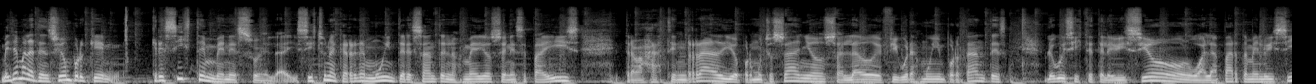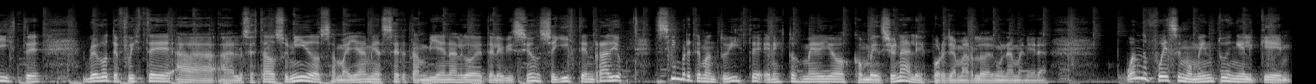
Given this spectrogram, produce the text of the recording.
me llama la atención porque creciste en Venezuela, hiciste una carrera muy interesante en los medios en ese país, trabajaste en radio por muchos años al lado de figuras muy importantes, luego hiciste televisión o a la par también lo hiciste, luego te fuiste a, a los Estados Unidos, a Miami a hacer también algo de televisión, seguiste en radio, siempre te mantuviste en estos medios convencionales, por llamarlo de alguna manera. ¿Cuándo fue ese momento en el que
